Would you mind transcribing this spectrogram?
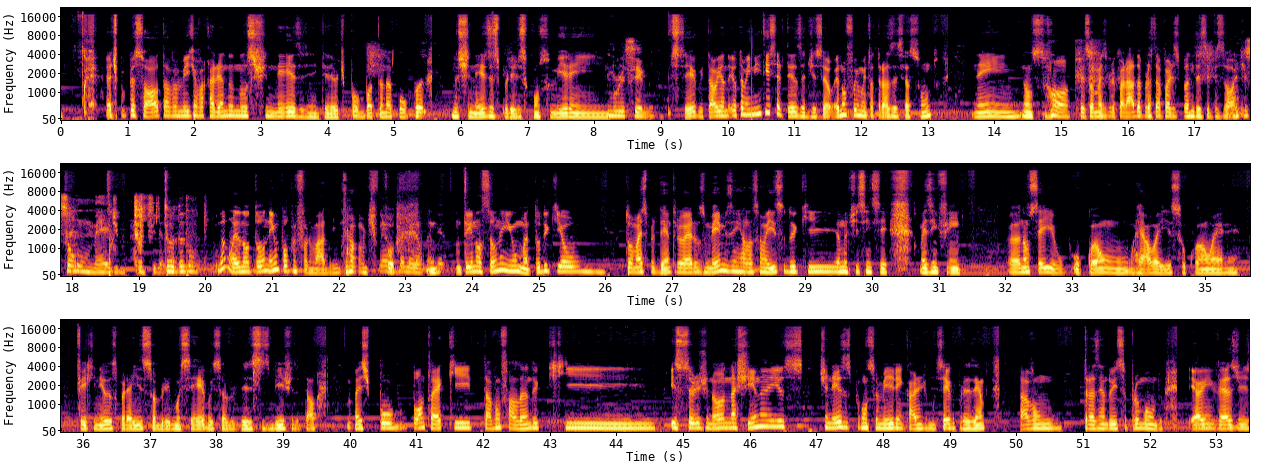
é tipo, o pessoal tava meio que avacalhando nos chineses, entendeu? Tipo, botando a culpa nos chineses por eles consumirem Morcego. morcego e tal. E eu, eu também nem tenho certeza disso. Eu, eu não fui muito atrás desse assunto. Nem não sou a pessoa mais preparada pra estar participando desse episódio. Eu sou um médico, filha Tudo- da puta. Não, eu não tô nem um pouco informado. Então, tipo, Eu também não. também não. não tenho noção nenhuma. Tudo que eu tô mais por dentro era os memes em relação a isso do que a notícia em si. Mas enfim, eu não sei o, o quão real é isso, o quão é fake news por aí sobre morcego e sobre esses bichos e tal. Mas, tipo, o ponto é que estavam falando que isso se originou na China e os chineses, por consumirem carne de morcego, por exemplo, estavam trazendo isso para o mundo. E ao invés de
